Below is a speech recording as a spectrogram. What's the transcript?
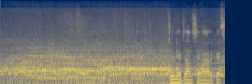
ஜூனியர் ஜான்சனாக இருக்குது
